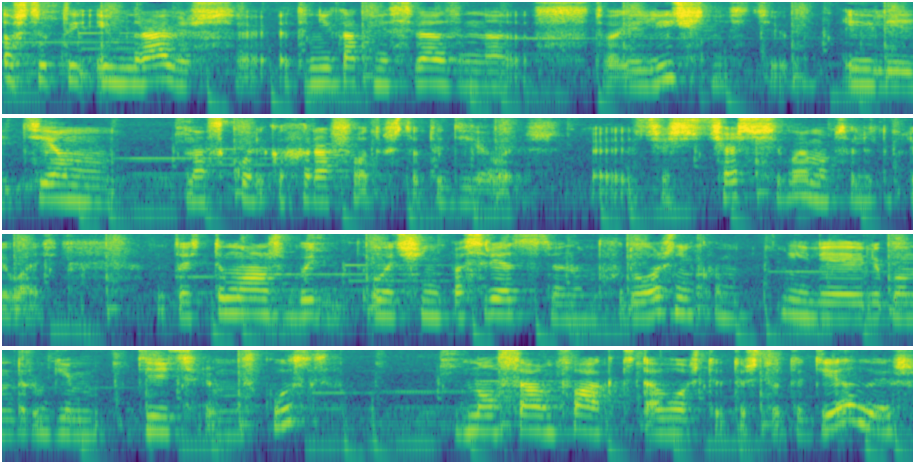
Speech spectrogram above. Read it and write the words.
то, что ты им нравишься, это никак не связано с твоей личностью или тем, насколько хорошо ты что-то делаешь. Э, чаще, чаще всего им абсолютно плевать. То есть ты можешь быть очень посредственным художником или любым другим деятелем искусств, но сам факт того, что ты что-то делаешь,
